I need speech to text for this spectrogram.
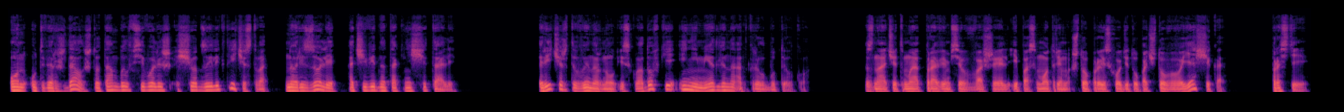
Он утверждал, что там был всего лишь счет за электричество, но Ризоли, очевидно, так не считали. Ричард вынырнул из кладовки и немедленно открыл бутылку. Значит, мы отправимся в Вашель и посмотрим, что происходит у почтового ящика? Прости,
